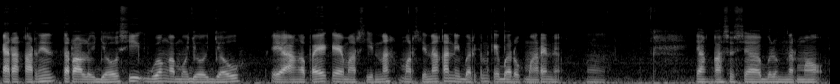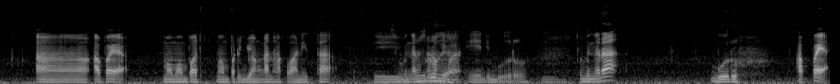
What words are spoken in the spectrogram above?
era karni terlalu jauh sih gua nggak mau jauh-jauh. Ya anggap aja kayak Marsina Marsina kan ibaratkan kayak baru kemarin ya. Nah, yang kasusnya belum benar mau eh, apa ya mau memper- memperjuangkan hak wanita di sebenarnya buruh sama ya? iya diburuh Hmm. sebenarnya buruh apa ya?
